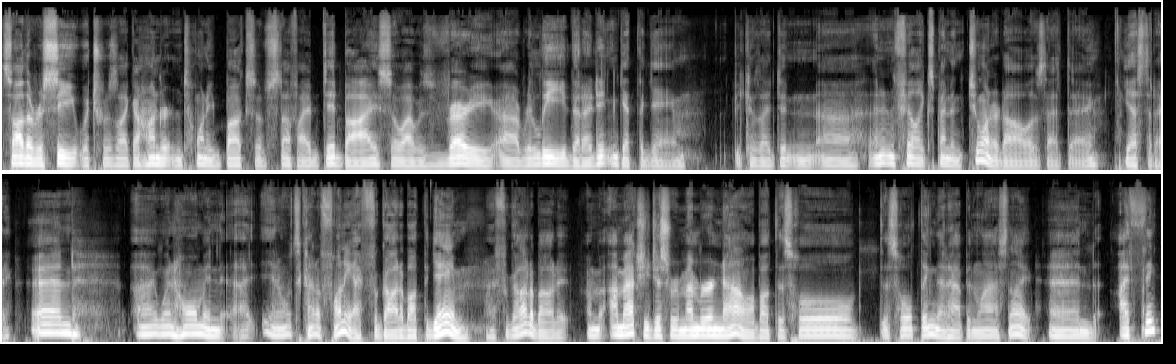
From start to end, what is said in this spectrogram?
Saw the receipt, which was like 120 bucks of stuff I did buy, so I was very uh, relieved that I didn't get the game because I didn't uh, I didn't feel like spending two hundred dollars that day yesterday. And I went home and I, you know it's kind of funny. I forgot about the game. I forgot about it. I'm I'm actually just remembering now about this whole this whole thing that happened last night. And I think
